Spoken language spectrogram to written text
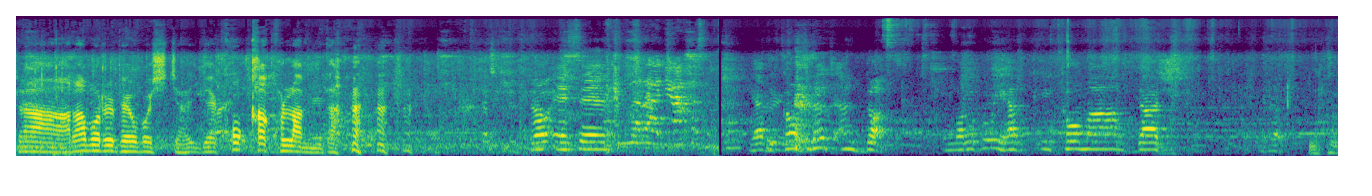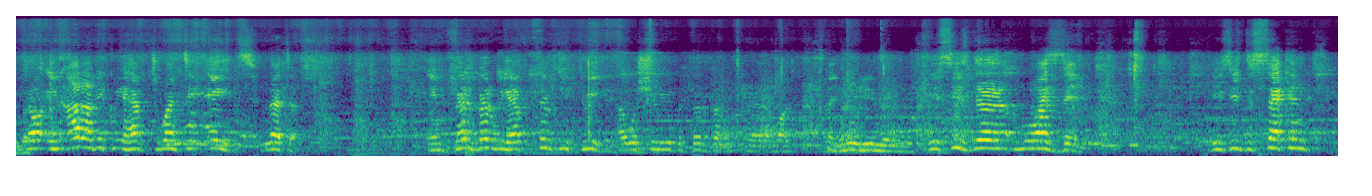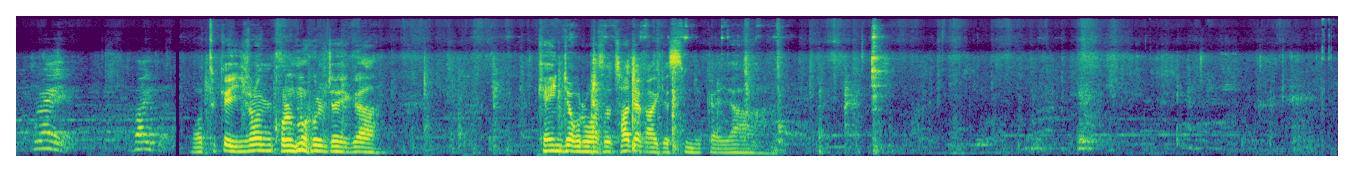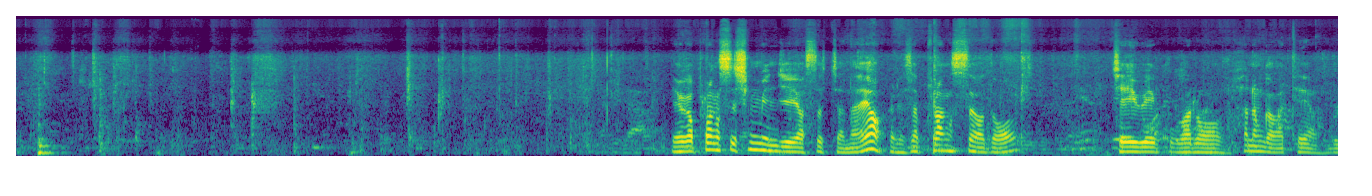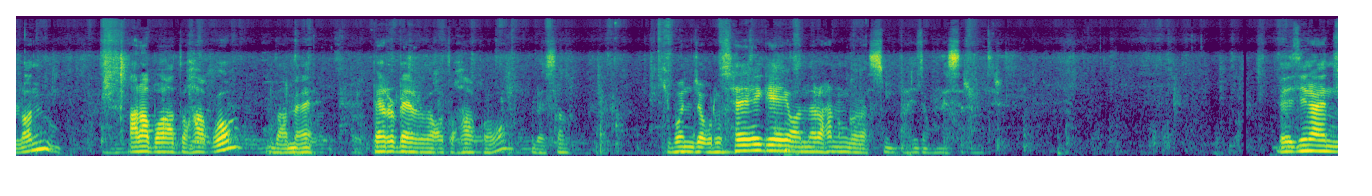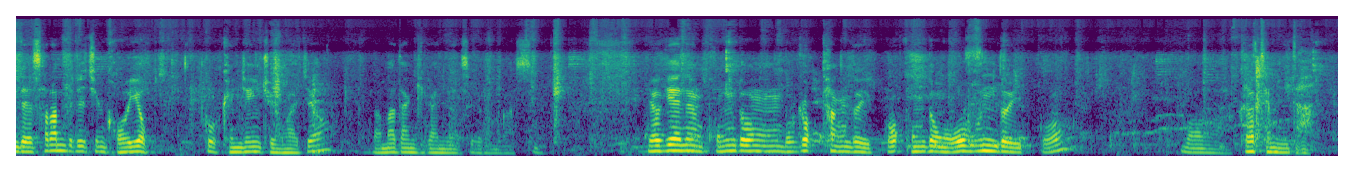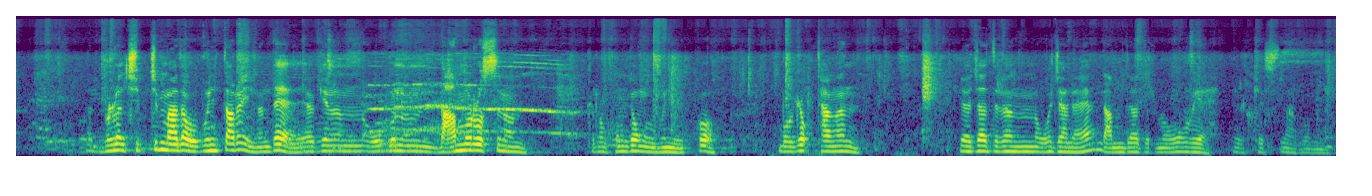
자, 아랍어를 배워보시죠. 이게 코카콜라입니다. So it's a, you have the consonant and dot. In Morocco we have comma, dash. So in Arabic we have 28 letters. In Berber we have 33. I will show you the Berber uh, one. This is the muazzin. This is the second prayer. Vital. 어떻게 이런 골목을 저희가 개인적으로 와서 찾아가겠습니까? 야. 여기가 프랑스 식민지였었잖아요. 그래서 프랑스어도 제2외 국어로 하는 것 같아요. 물론 아랍어도 하고 그다음에 베르베르어도 하고 그래서 기본적으로 세 개의 언어를 하는 것 같습니다. 이 동네 사람들. 메디나인데 사람들이 지금 거의 없고 굉장히 조용하죠. 라마단 기간이라서 그런 것 같습니다. 여기에는 공동 목욕탕도 있고 공동 오븐도 있고 뭐 그렇답니다. 물론 집집마다 오븐이 따로 있는데 여기는 오븐은 나무로 쓰는 그런 공동 오븐이 있고 목욕탕은 여자들은 오전에 남자들은 오후에 이렇게 쓰나 봅니다.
